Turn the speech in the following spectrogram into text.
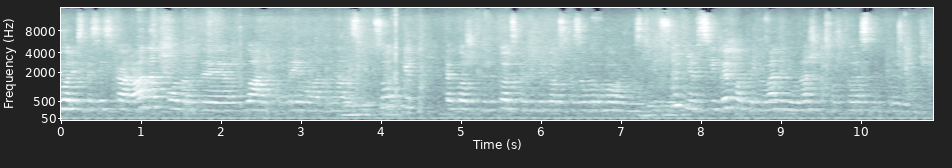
Новогригорівська сільська рада понад е, план отримала 13%. Також кредиторська дебіторська заборгованість відсутня. Всі виплати проведені в межах кошторисних призначень.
